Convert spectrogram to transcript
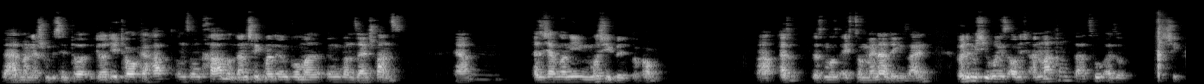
da hat man ja schon ein bisschen Dir- Dirty Talk gehabt und so ein Kram und dann schickt man irgendwo mal irgendwann seinen Schwanz. Ja. Also ich habe noch nie ein Muschi-Bild bekommen. Ja, also das muss echt so ein Männerding sein. Würde mich übrigens auch nicht anmachen dazu, also schick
